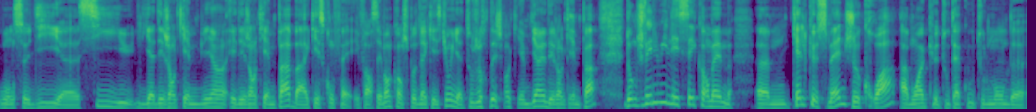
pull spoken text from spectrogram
où on se dit euh, s'il y a des gens qui aiment bien et des gens qui aiment pas, bah qu'est-ce qu'on fait? Et forcément, quand je pose la question, il y a toujours des gens qui aiment bien et des gens qui aiment pas. Donc je vais lui laisser quand même euh, quelques semaines, je crois, à moins que tout à coup tout le monde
